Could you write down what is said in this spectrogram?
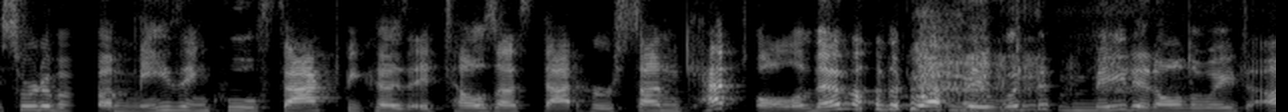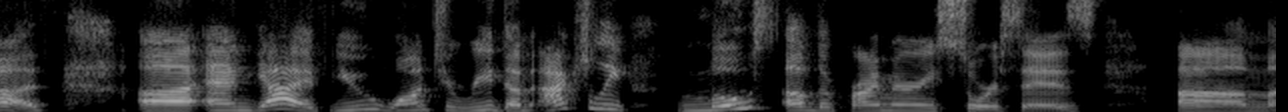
sort of amazing, cool fact because it tells us that her son kept all of them. Otherwise, they wouldn't have made it all the way to us. Uh, and yeah, if you want to read them, actually, most of the primary sources um,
